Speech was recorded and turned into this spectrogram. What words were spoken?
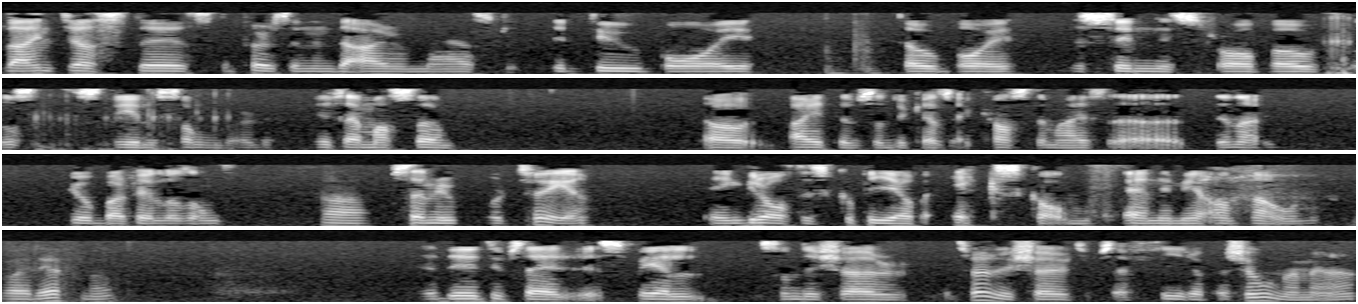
Blind Justice, the person in the iron mask, the do boy, toe boy, the sin is straw boat och still songbird. Det är här massa ja, items som du kan säga customisa dina gubbar till och sånt. ja. Sen 3 är en gratis kopia av XCOM, Enemy Unknown. Vad är det för något? Det är typ så här spel som du kör, jag tror du kör typ så här fyra personer med.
